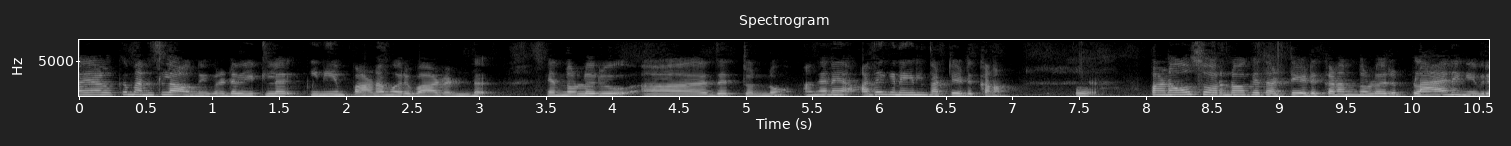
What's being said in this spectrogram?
അയാൾക്ക് മനസ്സിലാവുന്നു ഇവരുടെ വീട്ടിൽ ഇനിയും പണം ഒരുപാടുണ്ട് എന്നുള്ളൊരു ഇത് എത്തുന്നു. അങ്ങനെ അതെങ്ങനെയെങ്കിലും തട്ടിയെടുക്കണം. പണവും സ്വർണവും ഒക്കെ തട്ടിയെടുക്കണം എന്നുള്ളൊരു പ്ലാനിങ് ഇവർ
